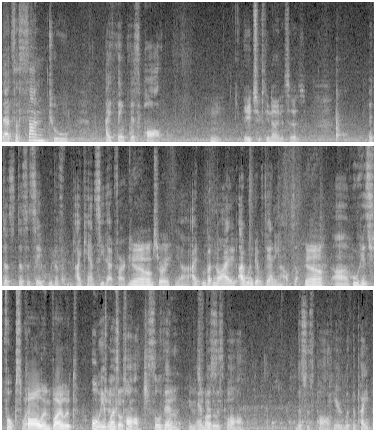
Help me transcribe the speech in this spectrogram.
that's a son to, I think, this Paul. Hmm. Age 69, it says. It does does it say who the I can't see that far. Yeah, I'm sorry. Yeah, I but no, I I wouldn't be able to anyhow. So Yeah. uh, who his folks were. Paul and Violet. oh, it was Paul. So then, Yeah, and this is Paul. Paul. This is Paul here with the pipe.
